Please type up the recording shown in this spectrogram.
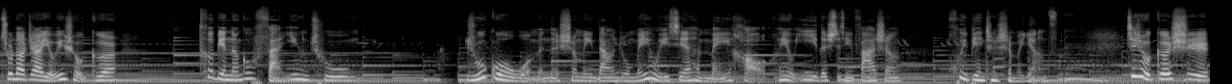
说到这儿，有一首歌特别能够反映出，如果我们的生命当中没有一些很美好、很有意义的事情发生，会变成什么样子？嗯这首歌是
